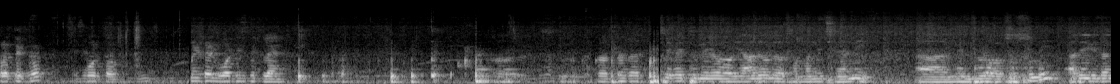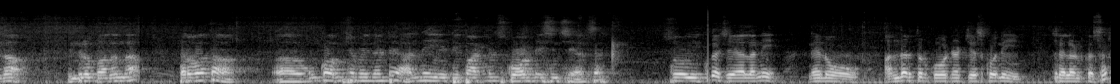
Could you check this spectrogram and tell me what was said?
ప్రత్యేకంగా కోరుతా ఉన్నాం. వాట్ ఈస్ ది ప్లాన్ ఏవైతే ఉన్నాయో సంబంధించిన నేను చూడవలసి వస్తుంది. అదేవిధంగా ఇందులో భాగంగా తర్వాత ఇంకో అంశం ఏంటంటే అన్ని డిపార్ట్మెంట్స్ కోఆర్డినేషన్ చేయాలి సార్. సో ఎక్కువగా చేయాలని నేను అందరితో కోఆర్డినేట్ చేసుకొని చేయాలనుకో సార్?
